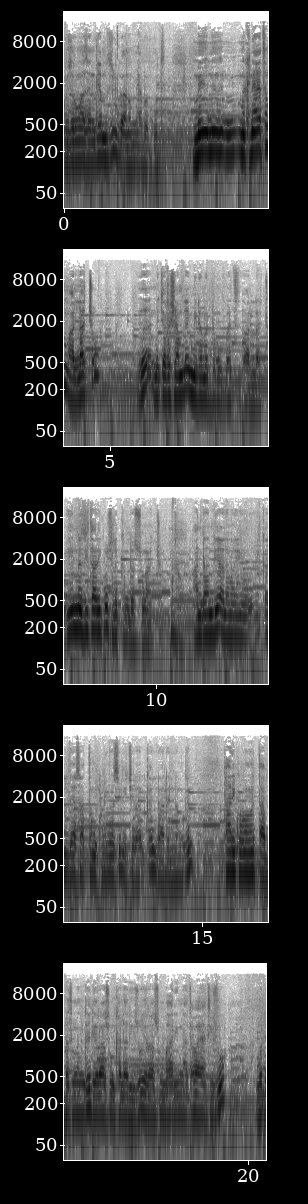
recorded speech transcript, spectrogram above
ወይዘሮ ማዘንጊያም እዚሁ ጋር ነው የሚያበቁት። ምክንያትም አላቸው፣ መጨረሻም ላይ የሚደመድሙበት አላቸው። ይህ እነዚህ ታሪኮች ልክ እንደሱ ናቸው። አንዳንዴ አለማየሁ ቀልድ ያሳተምኩ ሊመስል ይችላል። ቀልድ አይደለም ግን ታሪኩ በመጣበት መንገድ የራሱን ከለር ይዞ የራሱን ባህሪና ጠባያት ይዞ ወደ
